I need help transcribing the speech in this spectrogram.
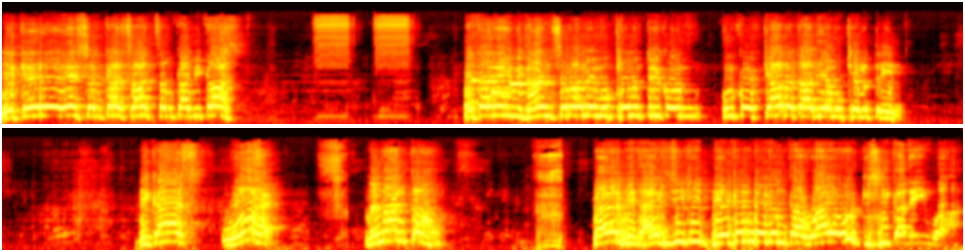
ये कह रहे हैं, सबका साथ, सबका विकास। पता नहीं विधानसभा में मुख्यमंत्री को उनको क्या बता दिया मुख्यमंत्री ने? विकास हुआ है। मैं मानता हूँ। पर विधायक जी की बेगम बेगम का हुआ है और किसी का नहीं हुआ।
